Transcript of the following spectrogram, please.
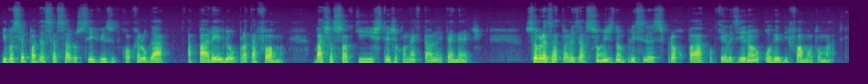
E você pode acessar o serviço de qualquer lugar, aparelho ou plataforma, basta só que esteja conectado na internet. Sobre as atualizações, não precisa se preocupar porque elas irão ocorrer de forma automática.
